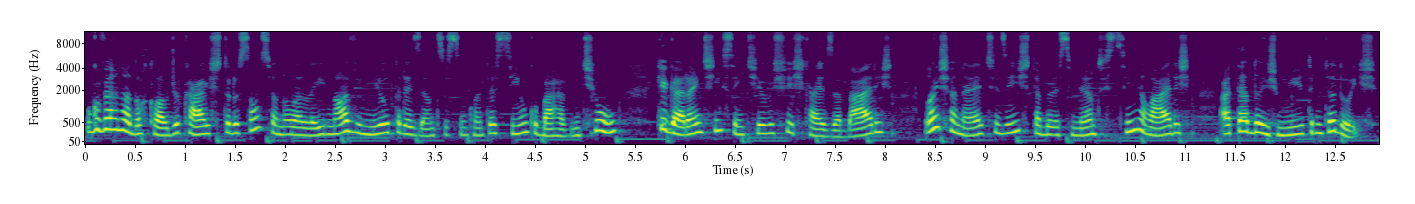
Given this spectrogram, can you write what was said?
O governador Cláudio Castro sancionou a Lei 9.355-21, que garante incentivos fiscais a bares, lanchonetes e estabelecimentos similares até 2032.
